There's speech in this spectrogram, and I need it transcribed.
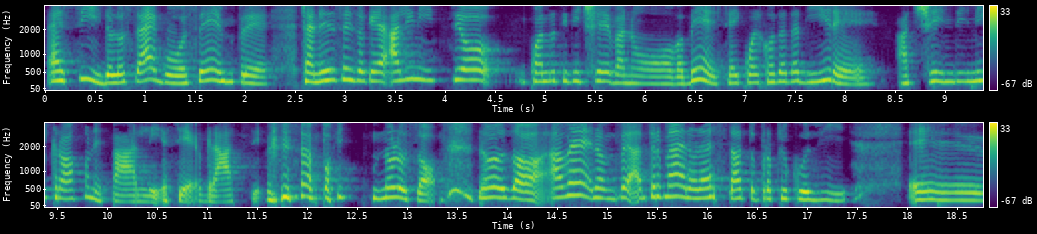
Eh sì, lo seguo sempre. Cioè, nel senso che all'inizio, quando ti dicevano, vabbè, se hai qualcosa da dire, accendi il microfono e parli. E eh sì, grazie. Poi non lo so, non lo so. A me, non, per me non è stato proprio così. E,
